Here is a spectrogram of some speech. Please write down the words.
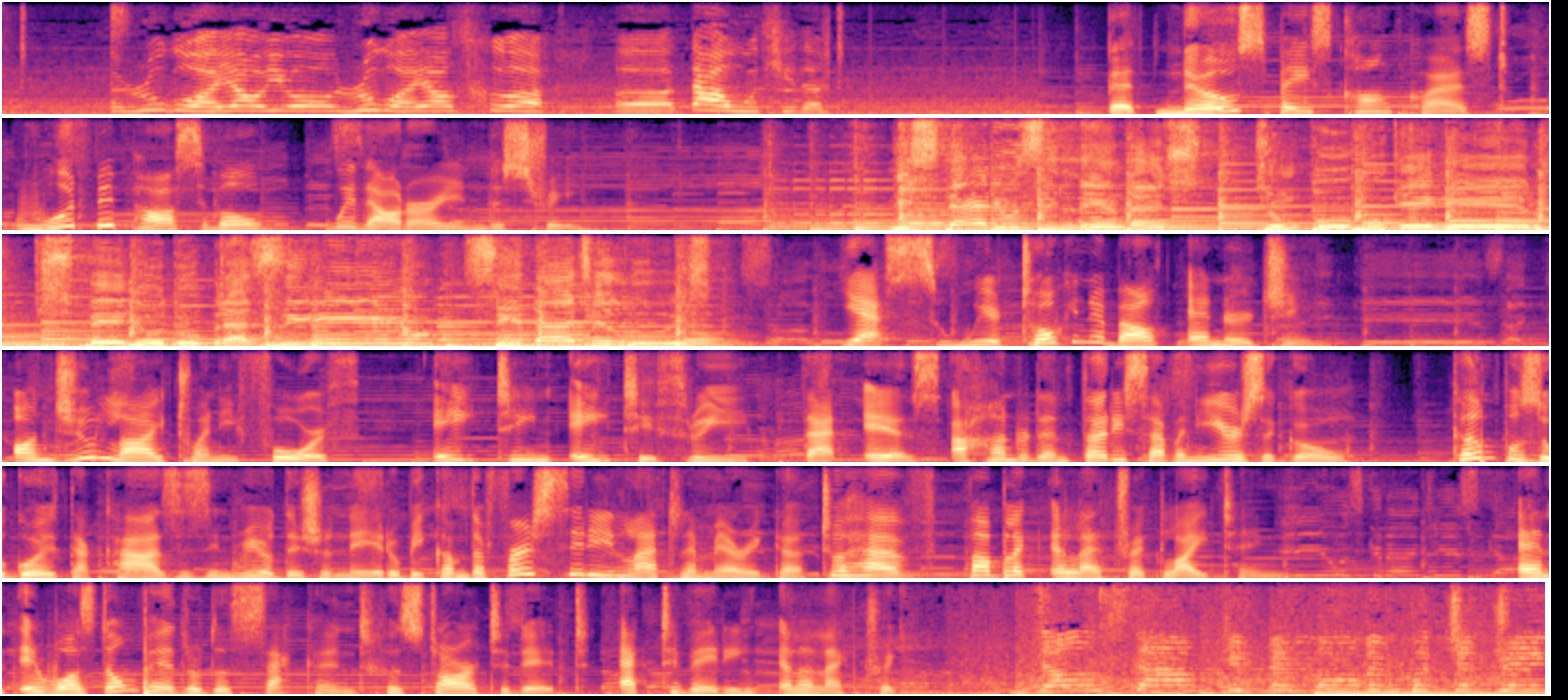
如果要用，如果要测呃大物体的 But no space conquest would be possible without our industry. Mistérios e lendas de um povo guerreiro, espelho do Brasil, cidade luz. Yes, we're talking about energy. On July 24th, 1883, that is 137 years ago, Campos do Goytacazes in Rio de Janeiro became the first city in Latin America to have public electric lighting. And it was Dom Pedro II who started it, activating an electric Don't stop, keep it moving, put your drinks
